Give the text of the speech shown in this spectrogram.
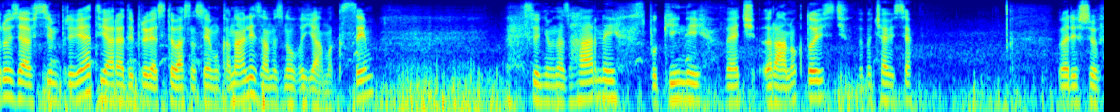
Друзі, всім привіт! Я радий привітати вас на своєму каналі. З вами знову я, Максим. Сьогодні у нас гарний, спокійний веч... ранок, тобто, вибачаюся. Вирішив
